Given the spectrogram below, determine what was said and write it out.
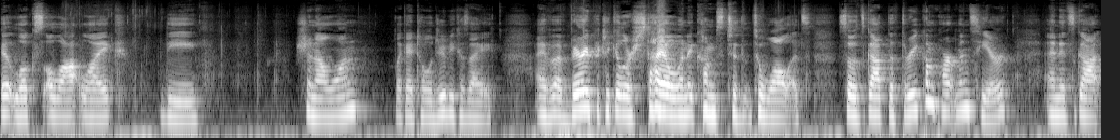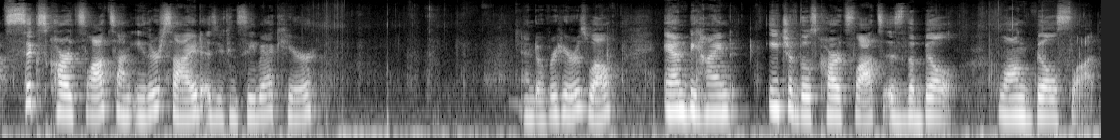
it looks a lot like the Chanel one, like I told you, because I, I have a very particular style when it comes to, to wallets. So it's got the three compartments here, and it's got six card slots on either side, as you can see back here and over here as well. And behind each of those card slots is the bill, long bill slot.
